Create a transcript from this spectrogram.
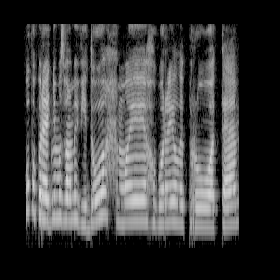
У попередньому з вами відео ми говорили про те,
